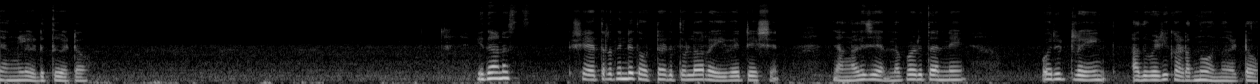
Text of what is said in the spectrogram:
ഞങ്ങൾ എടുത്തു കേട്ടോ. ഇതാണ് ക്ഷേത്രത്തിന്റെ തൊട്ടടുത്തുള്ള റെയിൽവേ സ്റ്റേഷൻ. ഞങ്ങൾ ചെന്നപ്പോൾ തന്നെ ഒരു ട്രെയിൻ അതുവഴി കടന്നു വന്നു കേട്ടോ.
